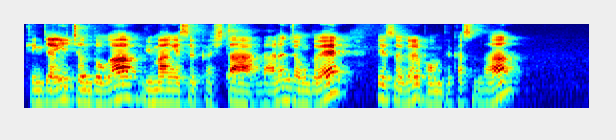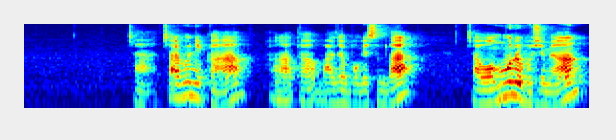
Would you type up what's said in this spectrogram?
굉장히 전도가 유망했을 것이다 라는 정도의 해석을 보면 될 것 같습니다. 자 짧으니까 하나 더 마저 보겠습니다. 자 원문을 보시면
